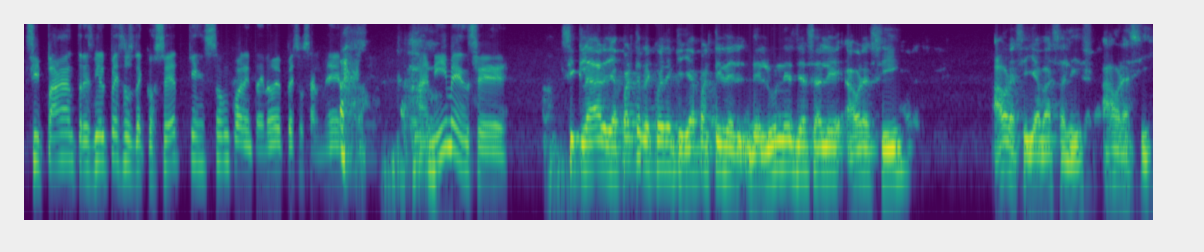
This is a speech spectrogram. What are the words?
si pagan 3 mil pesos de coset, ¿qué son 49 pesos al mes? Anímense. Sí, claro, y aparte recuerden que ya a partir del, lunes ya sale, ahora sí, ahora sí ya va a salir, ahora sí.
